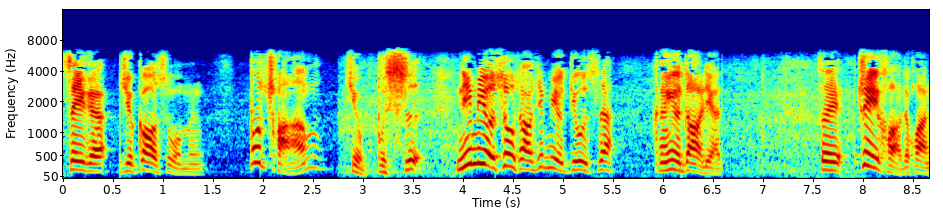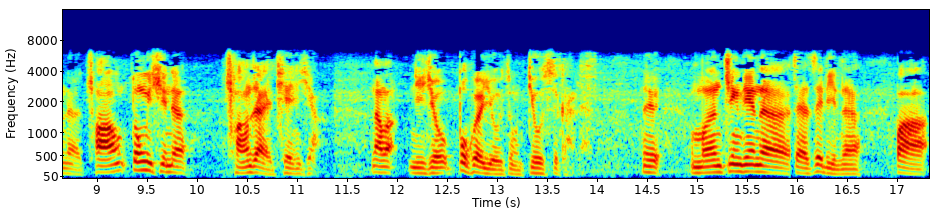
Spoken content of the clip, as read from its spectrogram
这个就告诉我们，不闯就不失，你没有收藏就没有丢失啊，很有道理啊。所以最好的话呢，藏东西呢，藏在天下，那么你就不会有一种丢失感了。所以我们今天呢，在这里呢，把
